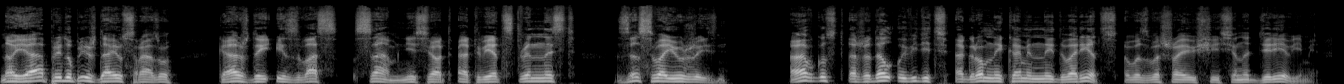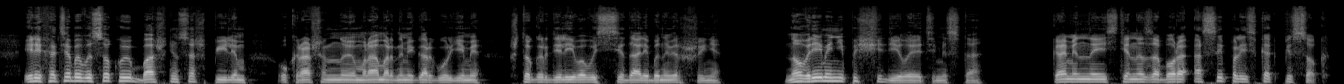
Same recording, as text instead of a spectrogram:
но я предупреждаю сразу, каждый из вас сам несет ответственность за свою жизнь». Август ожидал увидеть огромный каменный дворец, возвышающийся над деревьями, или хотя бы высокую башню со шпилем, украшенную мраморными горгульями, что горделиво восседали бы на вершине. Но время не пощадило эти места. Каменные стены забора осыпались, как песок.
